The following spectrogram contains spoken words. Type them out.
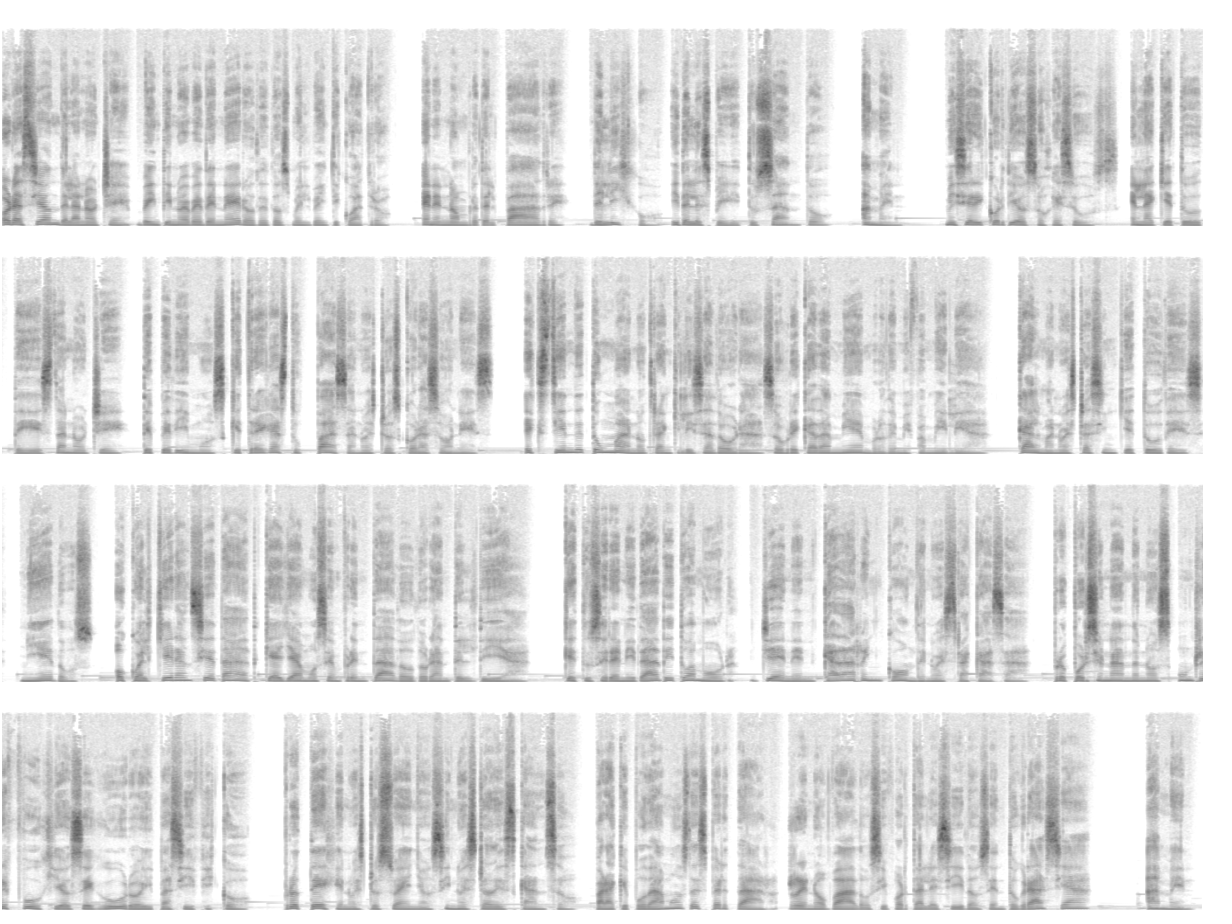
Oración de la noche, 29 de enero de 2024. En el nombre del Padre, del Hijo y del Espíritu Santo. Amén. Misericordioso Jesús, en la quietud de esta noche, te pedimos que traigas tu paz a nuestros corazones. Extiende tu mano tranquilizadora sobre cada miembro de mi familia. Calma nuestras inquietudes, miedos o cualquier ansiedad que hayamos enfrentado durante el día que tu serenidad y tu amor llenen cada rincón de nuestra casa, proporcionándonos un refugio seguro y pacífico. Protege nuestros sueños y nuestro descanso para que podamos despertar renovados y fortalecidos en tu gracia. Amén.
